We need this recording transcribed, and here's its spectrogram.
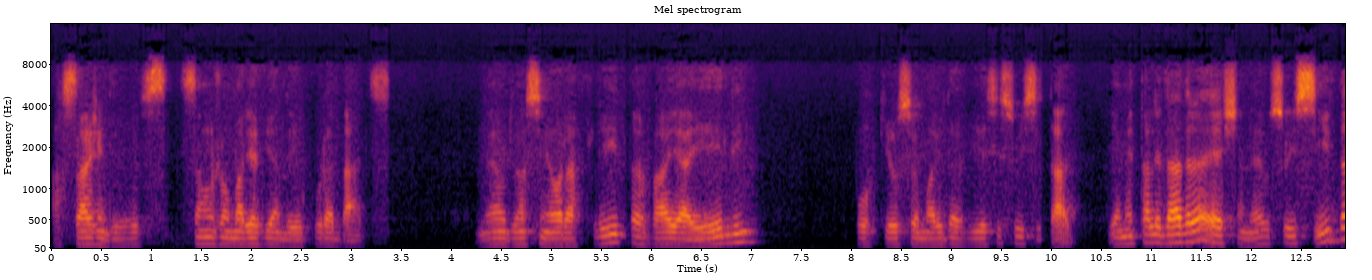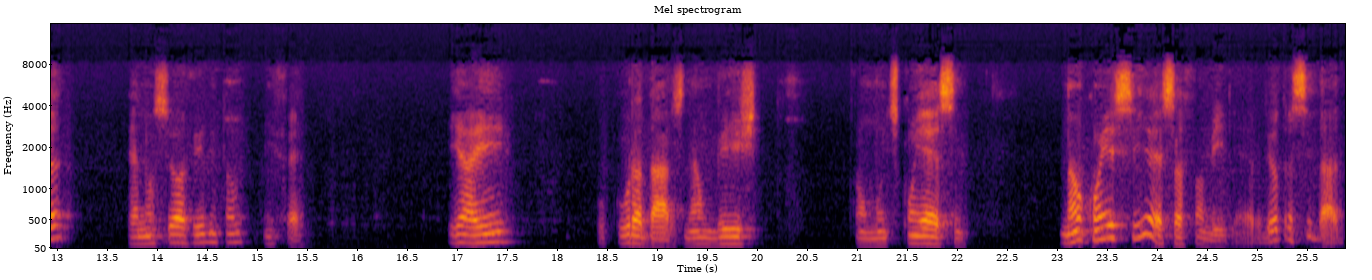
passagem de São João Maria Vianney, o Cura d'Ades, né, onde uma senhora aflita vai a ele porque o seu marido havia se suicidado. E a mentalidade era esta, né? O suicida renunciou à vida, então inferno. E aí o cura d'Ars, né, um bicho, como muitos conhecem, não conhecia essa família, era de outra cidade.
